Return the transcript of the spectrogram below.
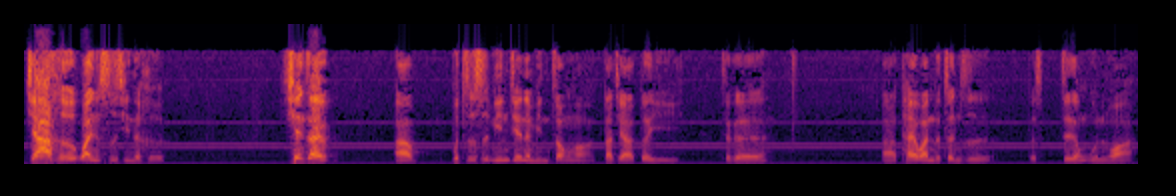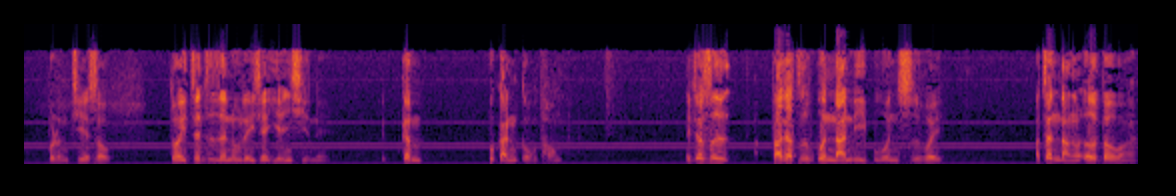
家和万事兴的和。现在啊，不只是民间的民众哦，大家对于这个啊台湾的政治的这种文化不能接受，对政治人物的一些言行呢，更。不敢苟同，也就是大家只问难力不问是非，啊，政党的恶斗啊，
